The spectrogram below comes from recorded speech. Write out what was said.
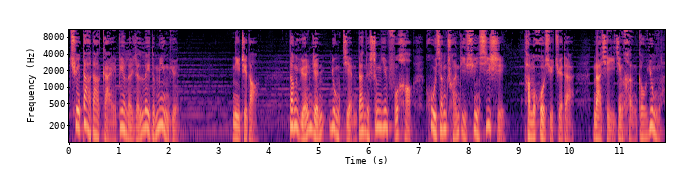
却大大改变了人类的命运。你知道，当猿人用简单的声音符号互相传递讯息时，他们或许觉得那些已经很够用了。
